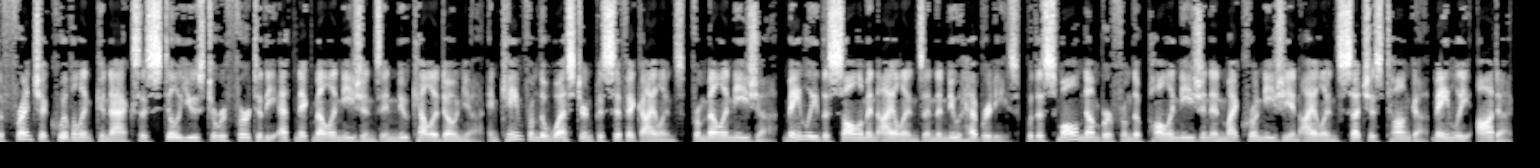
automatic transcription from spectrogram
The French equivalent Kanaks is still used to refer to the ethnic Melanesians in New Caledonia and came from the western Pacific Islands, from Melanesia, mainly the Solomon Islands and the New Hebrides, with a small number from the Polynesian and Micronesian islands such as Tonga, mainly Atta,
